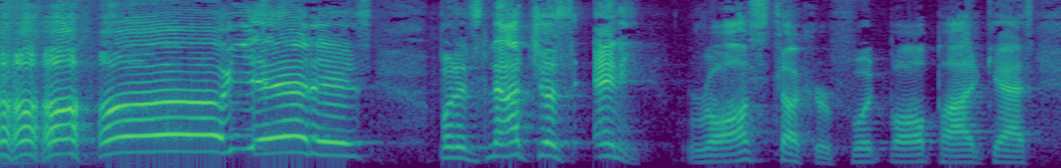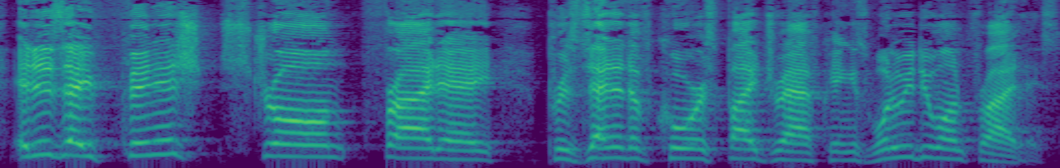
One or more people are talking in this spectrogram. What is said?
Oh, yeah, it is. But it's not just any Ross Tucker football podcast. It is a finish strong Friday, presented, of course, by DraftKings. What do we do on Fridays?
